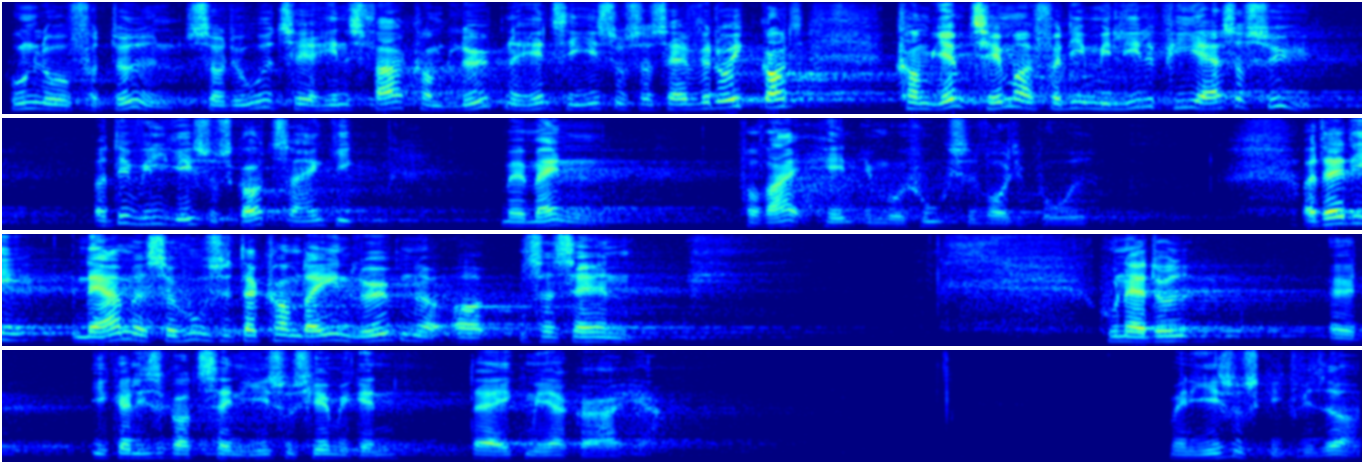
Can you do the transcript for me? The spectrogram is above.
Hun lå for døden, så det ud til, at hendes far kom løbende hen til Jesus og sagde, vil du ikke godt komme hjem til mig, fordi min lille pige er så syg? Og det ville Jesus godt, så han gik med manden på vej hen imod huset, hvor de boede. Og da de nærmede sig huset, der kom der en løbende, og så sagde han, hun er død. Øh, I kan lige så godt sende Jesus hjem igen. Der er ikke mere at gøre her. Men Jesus gik videre.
